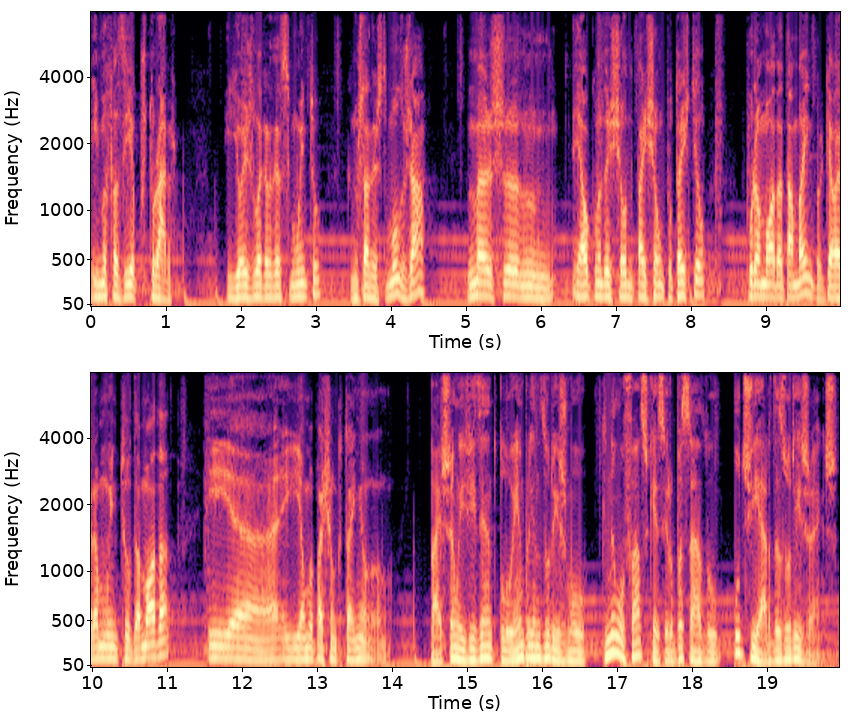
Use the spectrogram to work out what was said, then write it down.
e me fazia costurar e hoje lhe agradeço muito, que não está neste mundo já, mas hum, é algo que me deixou de paixão por têxtil, por a moda também, porque ela era muito da moda e, uh, e é uma paixão que tenho. Paixão evidente pelo empreendedorismo que não o faz esquecer o passado, o desviar das origens.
